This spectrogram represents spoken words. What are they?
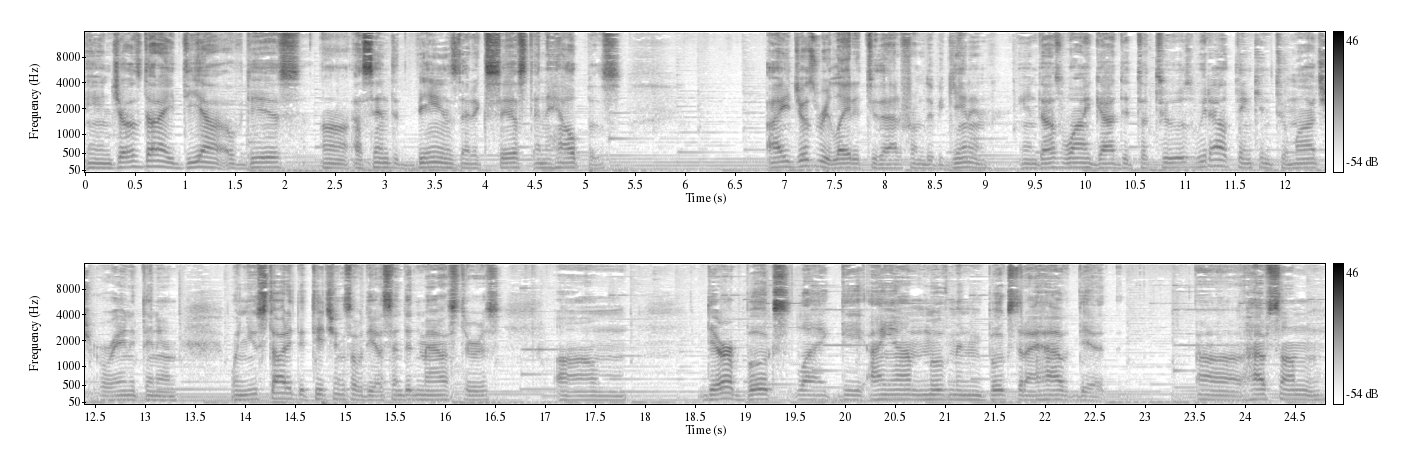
And just that idea of these uh, ascended beings that exist and help us I just related to that from the beginning, and that's why I got the tattoos without thinking too much or anything. And when you study the teachings of the Ascended Masters, um, there are books like the I Am movement books that I have that uh, have some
